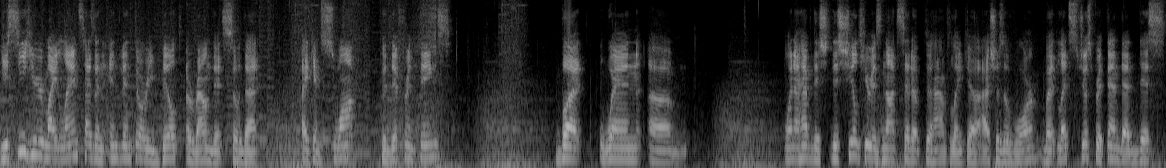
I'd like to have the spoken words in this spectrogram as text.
you see here my lance has an inventory built around it so that I can swap to different things. But when um, when I have this this shield here is not set up to have like uh, Ashes of War, but let's just pretend that this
